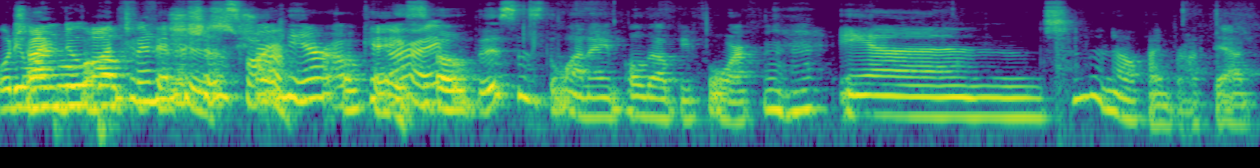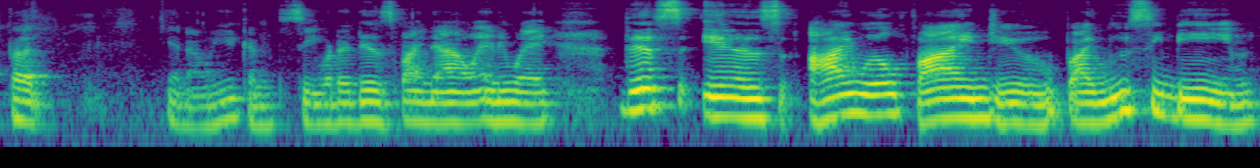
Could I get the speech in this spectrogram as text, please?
What do you Shall I want to do move about on to finishes? while I'm here? Okay, right. Mm-hmm. so this is the one I pulled out before. And I don't know if I brought that, but you know, you can see what it is by now anyway. This is I Will Find You by Lucy Beam.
